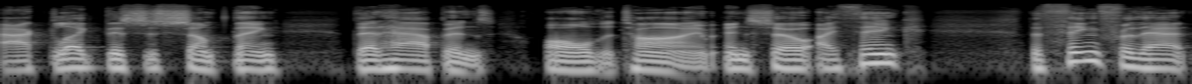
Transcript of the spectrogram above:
act like this is something that happens all the time. And so I think the thing for that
